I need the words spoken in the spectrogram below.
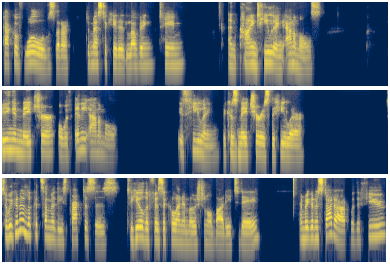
pack of wolves that are domesticated, loving, tame, and kind healing animals. Being in nature or with any animal is healing because nature is the healer. So, we're going to look at some of these practices to heal the physical and emotional body today. And we're going to start out with a few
